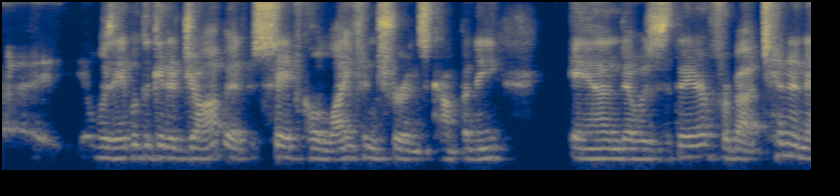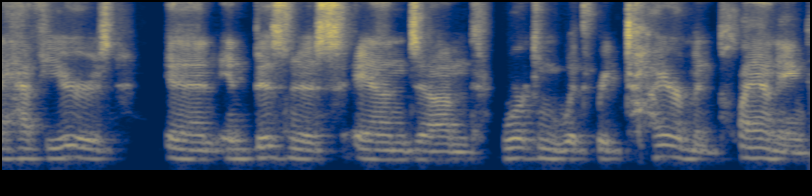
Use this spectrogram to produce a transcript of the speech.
uh, was able to get a job at Safeco Life Insurance Company and I was there for about 10 and a half years in, in business and um, working with retirement planning.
